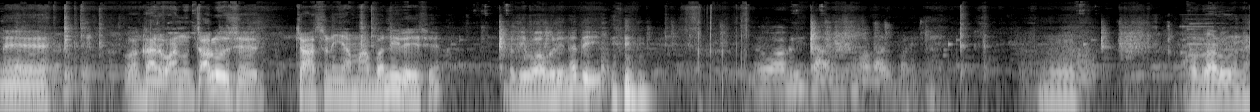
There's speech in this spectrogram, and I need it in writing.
ને વઘારવાનું ચાલુ છે. ચાસણી આમાં બની રહી છે. બધી વગડી નથી. હમ. વગાડવું એને.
